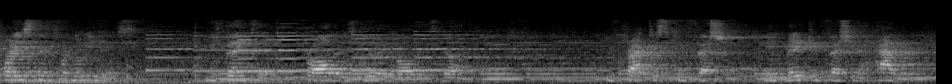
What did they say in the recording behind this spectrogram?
praised Him for who He is. You thanked Him for all that He's doing and all that He's done. You practiced confession. And you made confession a habit,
